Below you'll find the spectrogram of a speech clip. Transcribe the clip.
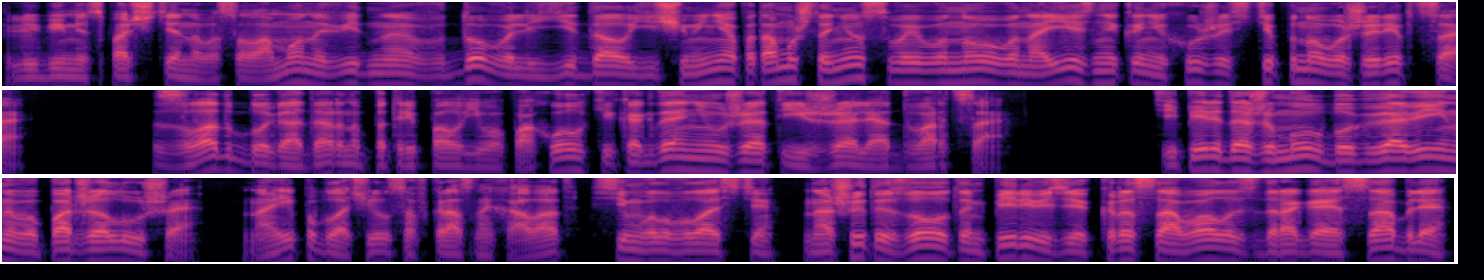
Любимец почтенного Соломона, видно, вдоволь едал ячменя, потому что нес своего нового наездника не хуже степного жеребца. Злат благодарно потрепал его по холке, когда они уже отъезжали от дворца. Теперь даже мул благоговейного поджал уши. Наиб облачился в красный халат, символ власти, нашитый золотом перевязи красовалась дорогая сабля,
